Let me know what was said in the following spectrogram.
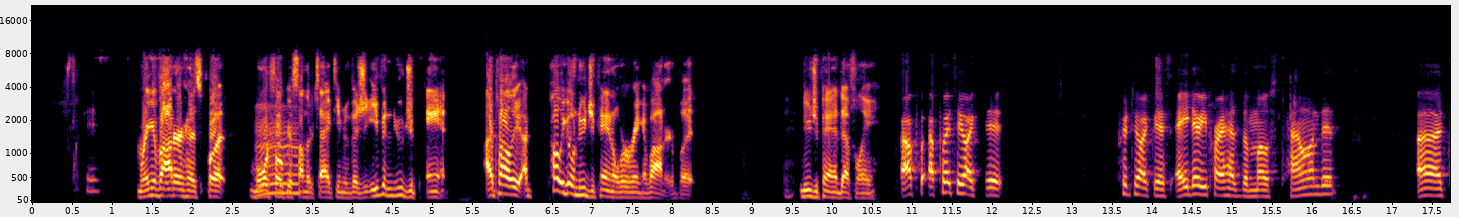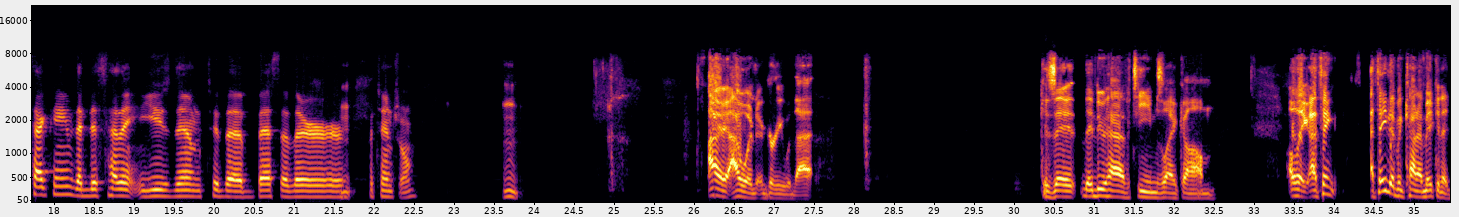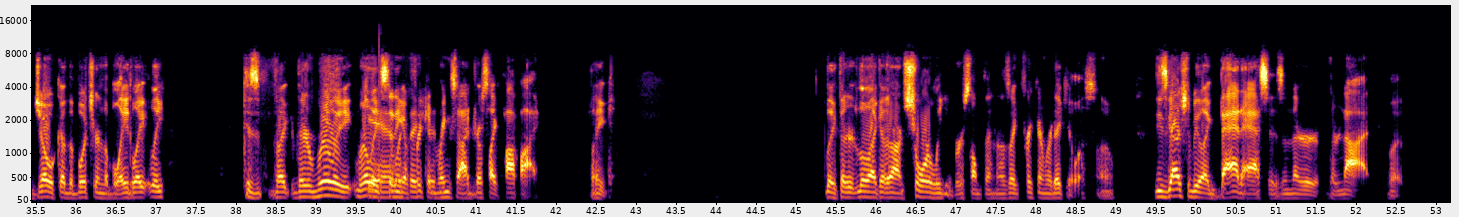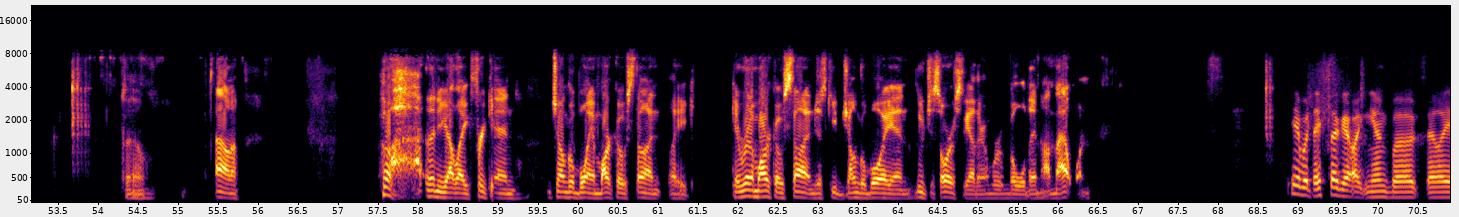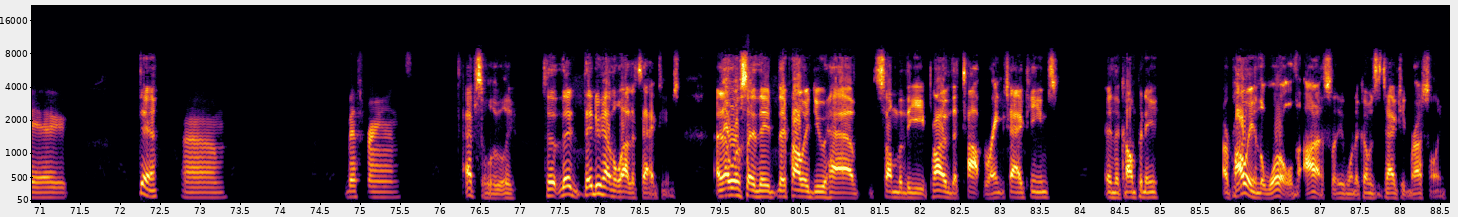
Okay. Ring of Honor has put more Mhm. focus on their tag team division. Even New Japan. I probably I'd probably go New Japan over Ring of Honor, but New Japan definitely. I'll put, I put it to you like this. Put it like this. AEW probably has the most talented uh, tag teams that just hasn't used them to the best of their Mm. potential. I I would agree with that because they they do have teams like um, oh like I think I think they've been kind of making a joke of the Butcher and the Blade lately because like they're really really Yeah, sitting at freaking should. ringside dressed like Popeye, like like they're like they're on shore leave or something. It was like freaking ridiculous. So these guys should be like badasses, and they're they're not. But so I don't know. then you got like freaking Jungle Boy and Marko Stunt. Like, get rid of Marko Stunt and just keep Jungle Boy and Luchasaurus together, and we're golden on that one. Yeah, but they still got like Young Bucks, LAX, Yeah, um, Best Friends. absolutely. So they they do have a lot of tag teams, and I will say they they probably do have some of the probably the top ranked tag teams in the company, or probably in the world, honestly, when it comes to tag team wrestling.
